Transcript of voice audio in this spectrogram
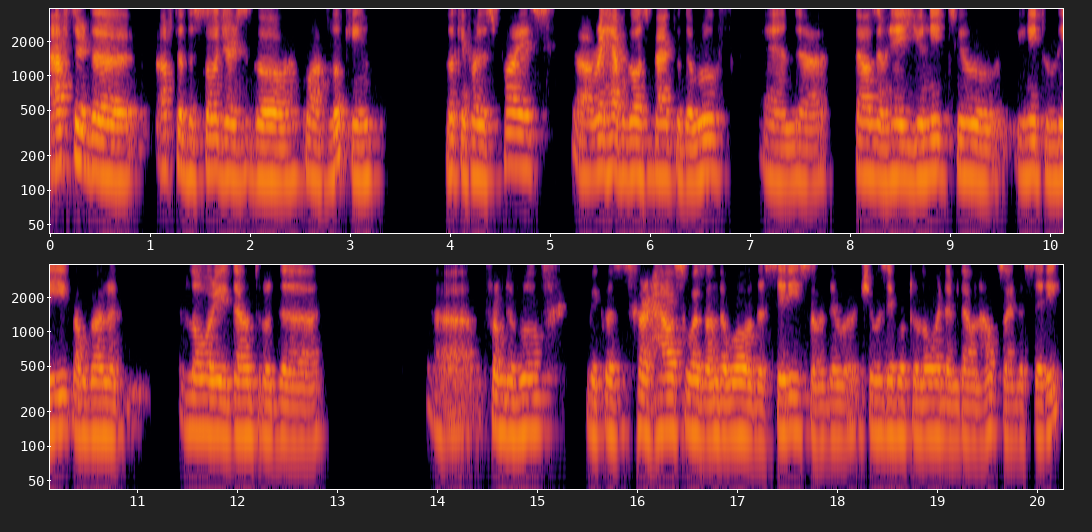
after the after the soldiers go, go off looking looking for the spies, uh, Rahab goes back to the roof and uh, tells them, "Hey, you need to you need to leave. I'm going to lower you down through the uh, from the roof because her house was on the wall of the city, so they were, she was able to lower them down outside the city.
